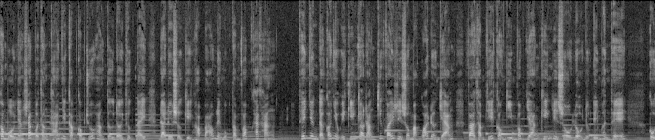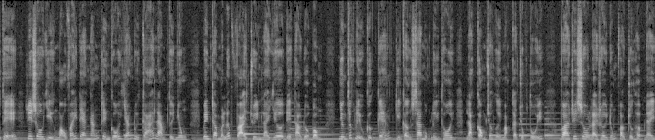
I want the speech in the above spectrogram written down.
Không bộ nhan sắc và thần thái như cặp công chúa hoàng tử đời thực này đã đưa sự kiện họp báo lên một tầm vóc khác hẳn. Thế nhưng đã có nhiều ý kiến cho rằng chiếc váy Riso mặc quá đơn giản và thậm chí còn dìm vóc dáng khiến Riso lộ nhược điểm hình thể. Cụ thể, Riso diện mẫu váy đen ngắn trên gối dáng đuôi cá làm từ nhung, bên trong là lớp vải twin layer để tạo độ bồng, nhưng chất liệu cực kén, chỉ cần sai một ly thôi là cộng cho người mặc cả chục tuổi, và Riso lại rơi đúng vào trường hợp này.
